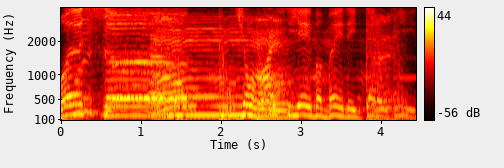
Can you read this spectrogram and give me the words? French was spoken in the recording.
What's up? Joe RCA, but baby, they.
